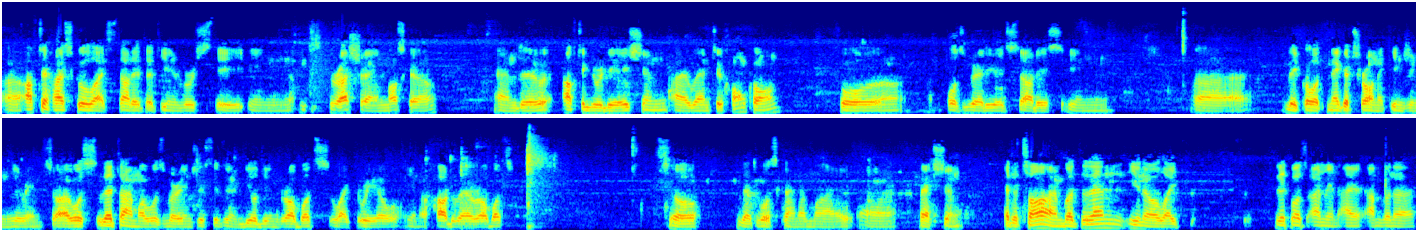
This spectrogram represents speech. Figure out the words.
uh, after high school I studied at university in Russia in Moscow, and uh, after graduation I went to Hong Kong for postgraduate studies in uh, they call it mechatronic engineering. So I was at that time I was very interested in building robots, like real you know hardware robots. So that was kind of my uh, passion at the time. But then you know like that was I mean I I'm gonna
